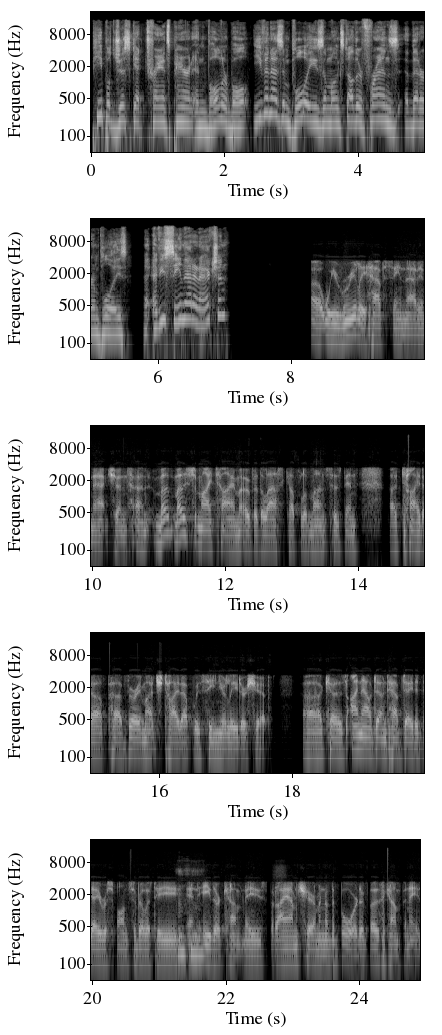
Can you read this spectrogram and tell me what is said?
people just get transparent and vulnerable, even as employees amongst other friends that are employees. Have you seen that in action? Uh, we really have seen that in action. And mo- most of my time over the last couple of months has been uh, tied up, uh, very much tied up with senior leadership. Because uh, I now don't have day to day responsibility mm-hmm. in either companies, but I am chairman of the board of both companies.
